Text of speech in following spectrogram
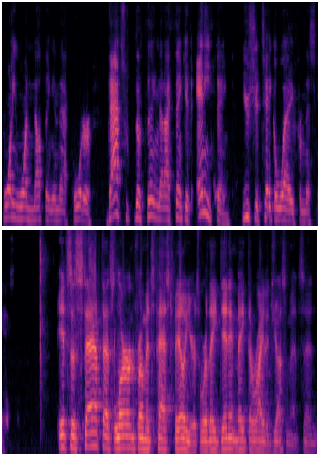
21 nothing in that quarter. That's the thing that I think, if anything, you should take away from this game. It's a staff that's learned from its past failures where they didn't make the right adjustments. And,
